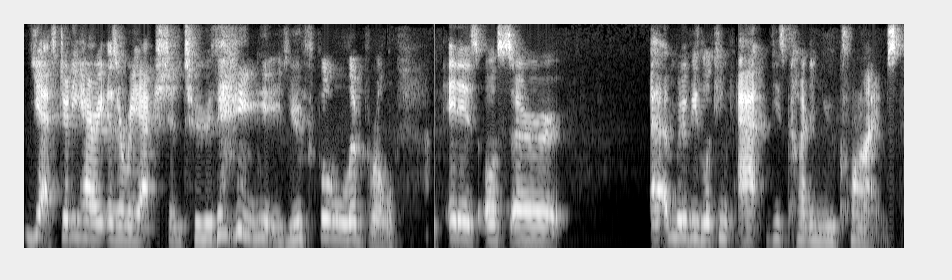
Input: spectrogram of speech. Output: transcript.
yes, Dirty Harry is a reaction to the youthful liberal, it is also a movie looking at these kind of new crimes.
